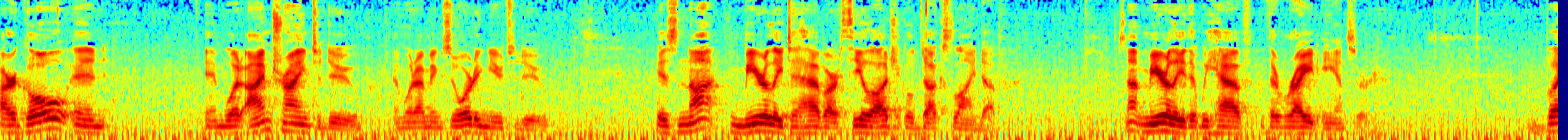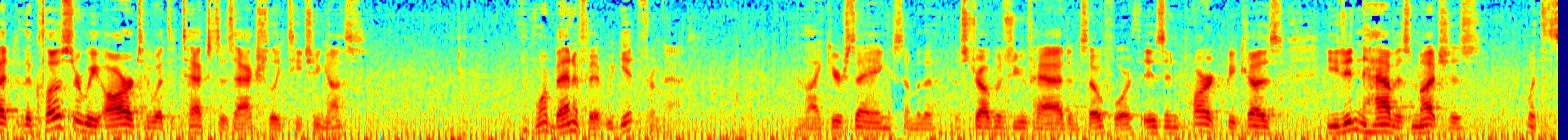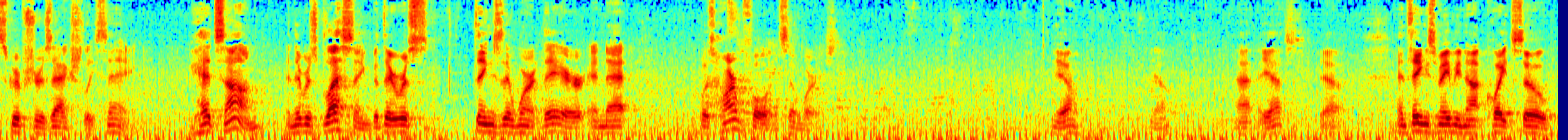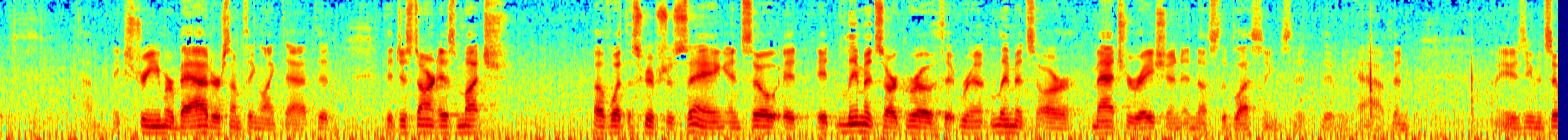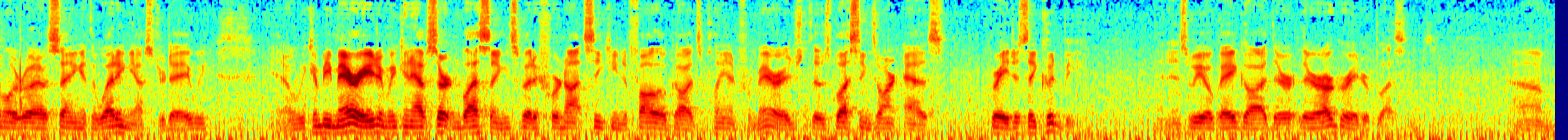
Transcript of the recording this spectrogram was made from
our goal in in what I'm trying to do and what I'm exhorting you to do is not merely to have our theological ducks lined up. It's not merely that we have the right answer. But the closer we are to what the text is actually teaching us, the more benefit we get from that And like you're saying, some of the, the struggles you've had and so forth, is in part because you didn't have as much as what the scripture is actually saying. You had some, and there was blessing, but there was things that weren't there, and that was harmful in some ways. Yeah, yeah, uh, yes, yeah, and things maybe not quite so um, extreme or bad or something like that that that just aren't as much of what the scripture is saying, and so it, it limits our growth, it re- limits our maturation, and thus the blessings that, that we have. And I mean, it was even similar to what I was saying at the wedding yesterday. We, know, we can be married and we can have certain blessings, but if we're not seeking to follow God's plan for marriage, those blessings aren't as great as they could be. And as we obey God, there there are greater blessings. Um,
